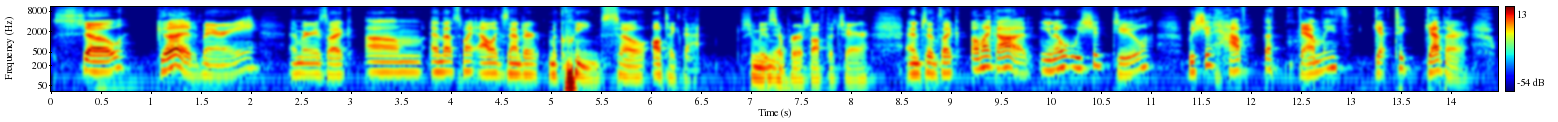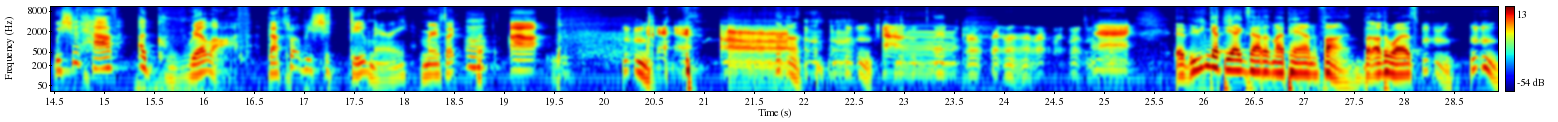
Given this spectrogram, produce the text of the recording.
so good, Mary." And Mary's like, "Um," and that's my Alexander McQueen, so I'll take that. She moves her purse off the chair. And Jen's like, oh my God, you know what we should do? We should have the families get together. We should have a grill off. That's what we should do, Mary. And Mary's like, mm, uh, if you can get the eggs out of my pan, fine. But otherwise, mm-mm, mm-mm.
